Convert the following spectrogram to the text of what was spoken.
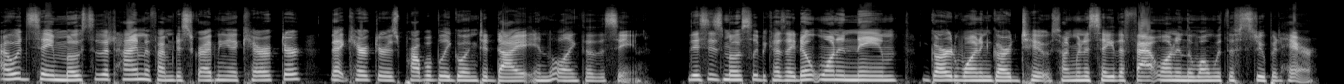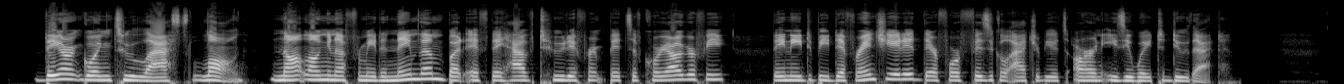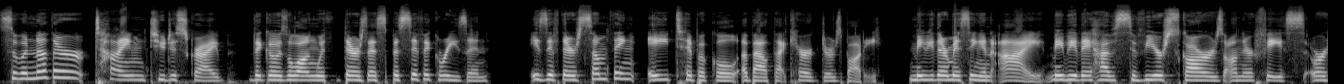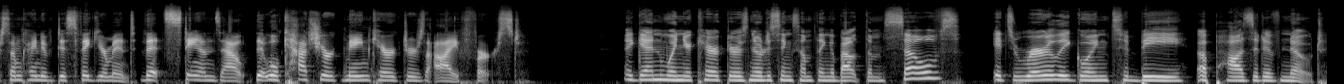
I would say most of the time, if I'm describing a character, that character is probably going to die in the length of the scene. This is mostly because I don't want to name guard one and guard two, so I'm going to say the fat one and the one with the stupid hair. They aren't going to last long. Not long enough for me to name them, but if they have two different bits of choreography, they need to be differentiated, therefore, physical attributes are an easy way to do that. So, another time to describe that goes along with there's a specific reason is if there's something atypical about that character's body. Maybe they're missing an eye. Maybe they have severe scars on their face or some kind of disfigurement that stands out that will catch your main character's eye first. Again, when your character is noticing something about themselves, it's rarely going to be a positive note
